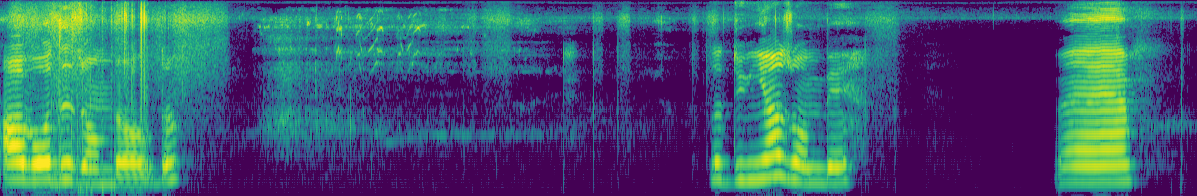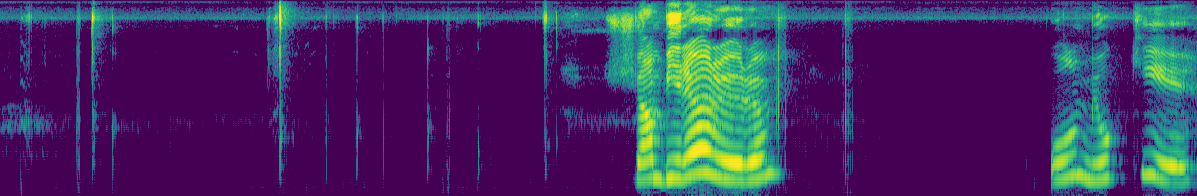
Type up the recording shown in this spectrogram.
Abi o da zombi oldu. La dünya zombi. Eee... Şu an biri arıyorum. Oğlum yok ki.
